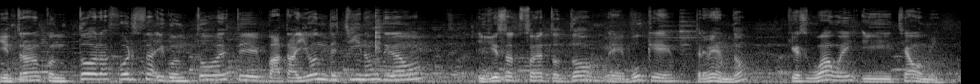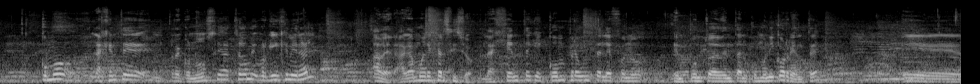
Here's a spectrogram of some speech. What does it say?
y entraron con toda la fuerza y con todo este batallón de chinos, digamos, y que esos son estos dos eh, buques tremendos, que es Huawei y Xiaomi. ¿Cómo la gente reconoce a Xiaomi? Porque en general, a ver, hagamos el ejercicio. La gente que compra un teléfono en punto de venta común y corriente, eh,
